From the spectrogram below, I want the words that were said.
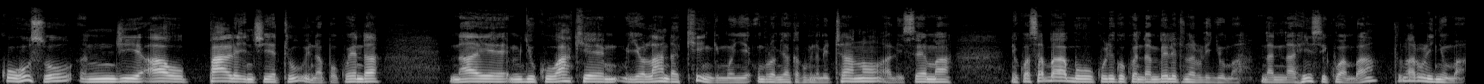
kuhusu njia au pale nchi yetu inapokwenda. Naye mjukuu wake Yolanda King mwenye umri wa miaka kumi na mitano alisema ni kwa sababu kuliko kwenda mbele tunarudi nyuma, na ninahisi kwamba tunarudi nyuma.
